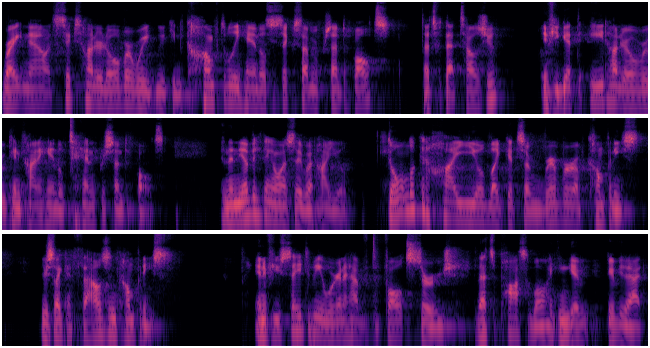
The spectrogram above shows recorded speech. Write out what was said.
Right now, at 600 over, we, we can comfortably handle 6 7% defaults. That's what that tells you. If you get to 800 over, we can kind of handle 10% defaults. And then the other thing I want to say about high yield don't look at high yield like it's a river of companies. There's like a thousand companies. And if you say to me, we're going to have a default surge, that's possible. I can give, give you that.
